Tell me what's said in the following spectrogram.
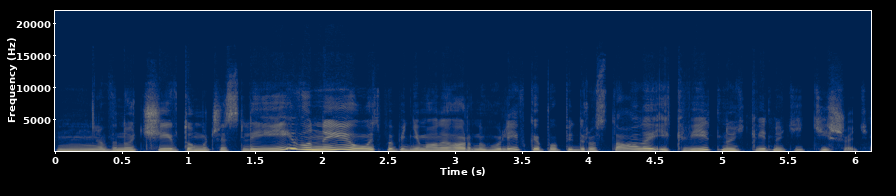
Вночі, в тому числі, і вони ось попіднімали гарно голівки, попідростали і квітнуть, квітнуть і тішать.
